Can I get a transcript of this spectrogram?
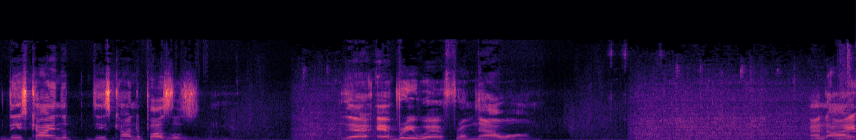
these kind of these kind of puzzles, they're everywhere from now on. And I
